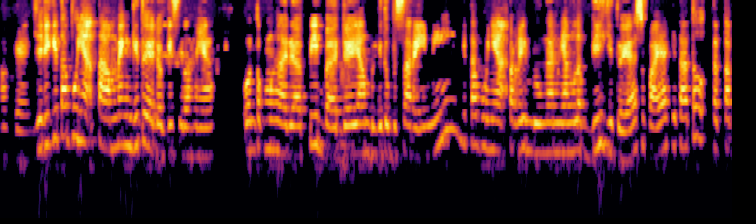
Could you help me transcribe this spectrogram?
Oke, jadi kita punya tameng gitu ya dok istilahnya untuk menghadapi badai yang begitu besar ini kita punya perlindungan yang lebih gitu ya supaya kita tuh tetap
